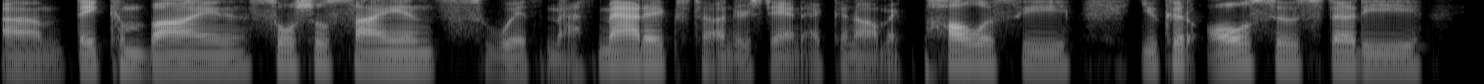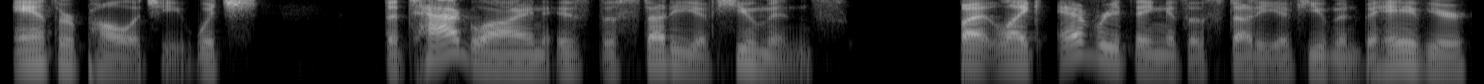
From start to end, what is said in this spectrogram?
Um, they combine social science with mathematics to understand economic policy. You could also study anthropology, which the tagline is the study of humans. But like everything is a study of human behavior,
